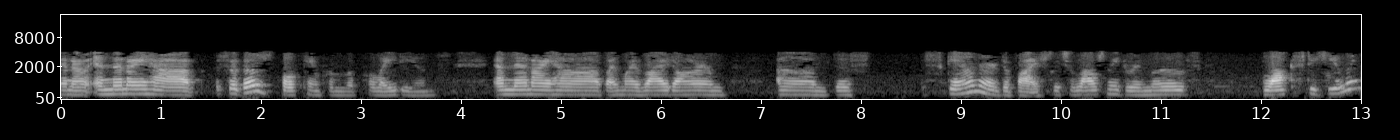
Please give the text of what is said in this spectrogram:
You know, and then I have so those both came from the Pleiadians. And then I have on my right arm um, this scanner device which allows me to remove blocks to healing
